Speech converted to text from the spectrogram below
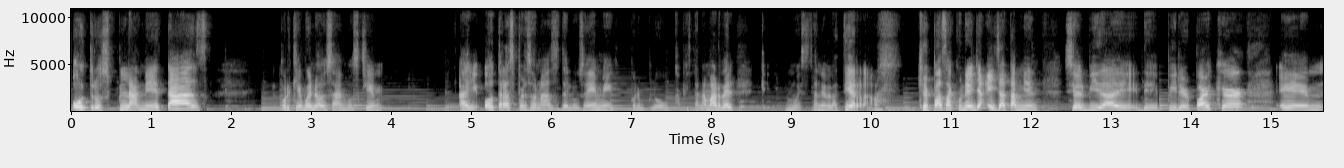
otros planetas. Porque bueno, sabemos que hay otras personas del UCM, por ejemplo, Capitana Marvel, que no están en la Tierra. ¿Qué pasa con ella? Ella también se olvida de, Peter Parker. Em,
